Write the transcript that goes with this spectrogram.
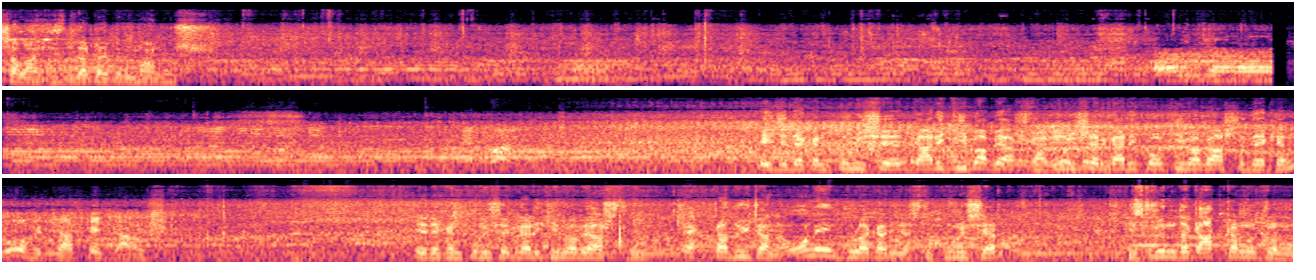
শালা হিজলা টাইপের মানুষ। এই যে দেখেন পুলিশের গাড়ি কীভাবে আসছে পুলিশের গাড়ি কীভাবে আসছে দেখেন। এই দেখেন পুলিশের গাড়ি কীভাবে আসছে। একটা দুইটা না অনেকগুলা গাড়ি আসছে পুলিশের। স্টুডেন্টদেরকে আটকানোর জন্য।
